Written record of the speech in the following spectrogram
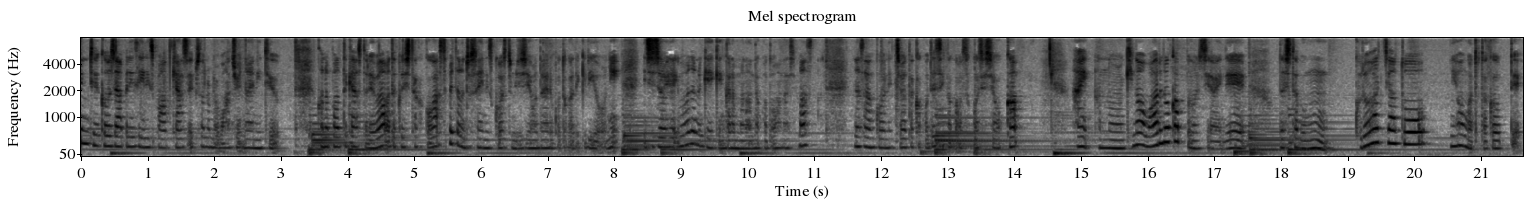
listening to Go Japanese 80s Podcast Episode No.192 このポッドキャストでは私高子が全ての女性に少しでも自信を与えることができるように日常や今までの経験から学んだことを話します。皆さんこんにちは高子です。いかがお過ごしでしょうか？はいあの昨日ワールドカップの試合で私多分クロアチアと日本が戦うって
